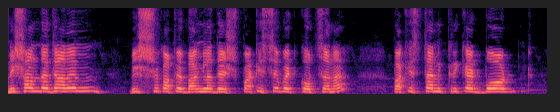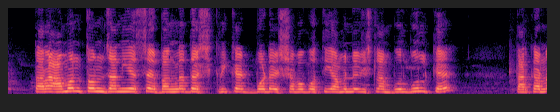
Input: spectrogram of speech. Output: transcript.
নিঃসন্দেহে জানেন, বিশ্বকাপে বাংলাদেশ পার্টিসিপেট করছে না। পাকিস্তান ক্রিকেট বোর্ড তারা আমন্ত্রণ জানিয়েছে বাংলাদেশ ক্রিকেট বোর্ডের সভাপতি আমিনুল ইসলাম বুলবুলকে। তার কারণ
